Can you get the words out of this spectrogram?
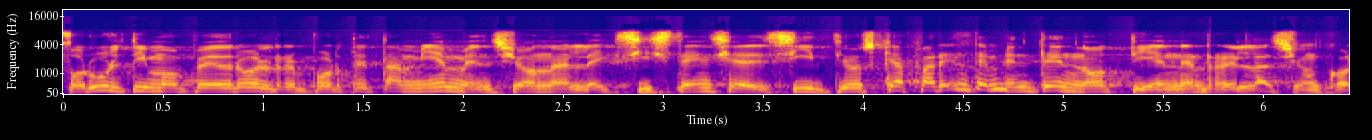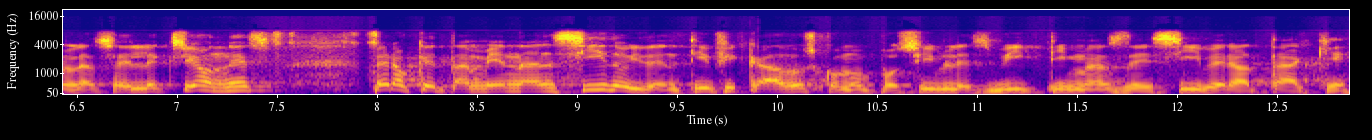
Por último, Pedro, el reporte también menciona la existencia de sitios que aparentemente no tienen relación con las elecciones, pero que también han sido identificados como posibles víctimas de ciberataque,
